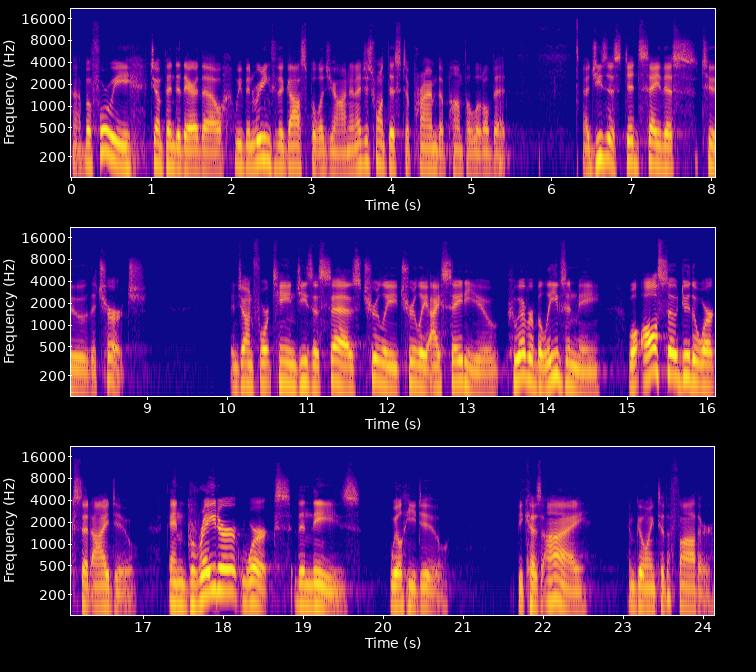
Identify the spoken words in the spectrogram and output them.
Uh, before we jump into there, though, we've been reading through the Gospel of John, and I just want this to prime the pump a little bit. Uh, Jesus did say this to the church. In John 14, Jesus says, Truly, truly, I say to you, whoever believes in me will also do the works that I do, and greater works than these will he do, because I am going to the Father.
